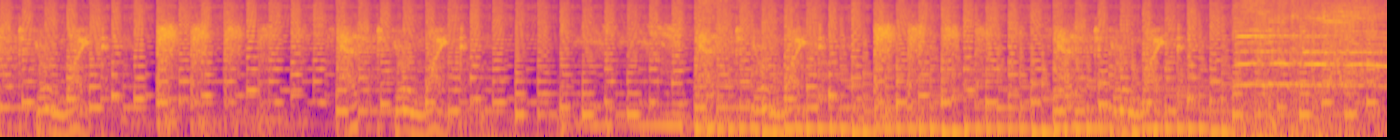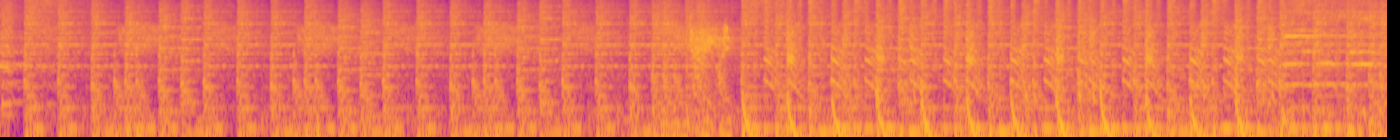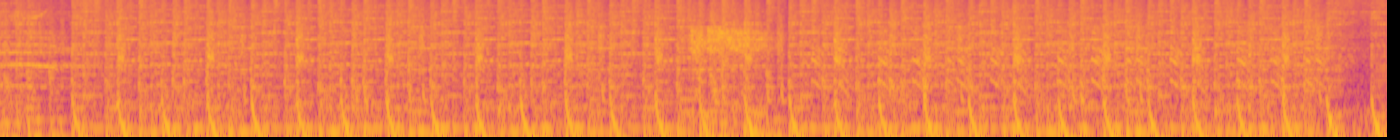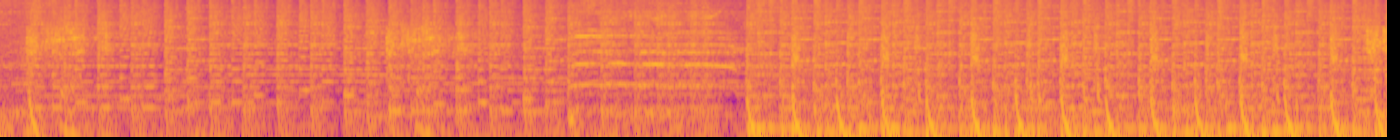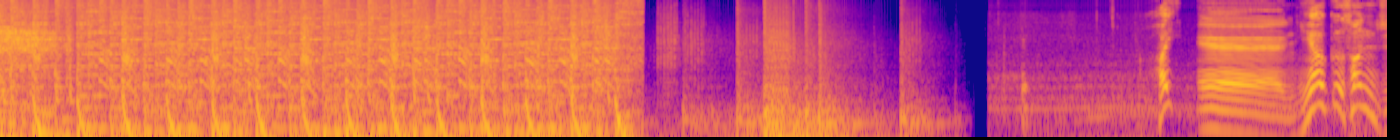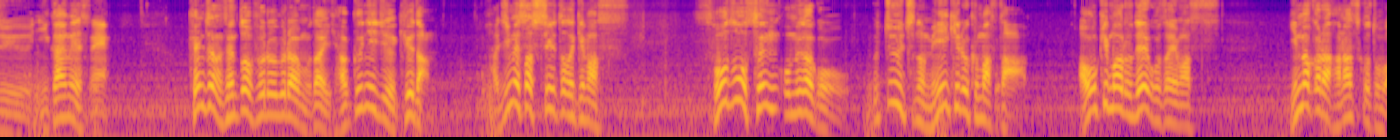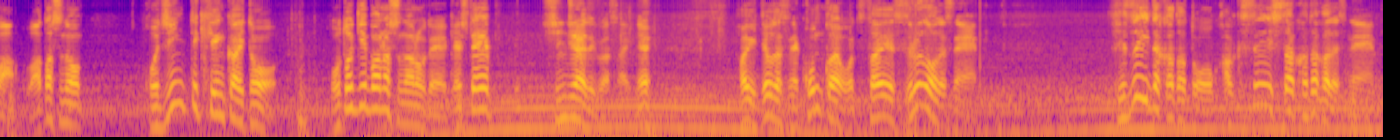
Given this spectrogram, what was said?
Test your might. 232回目ですね。賢者の戦闘プログラム第129弾、始めさせていただきます。創造戦オメガ号、宇宙一の免疫力マスター、青木丸でございます。今から話すことは、私の個人的見解と、おとぎ話なので、決して信じないでくださいね。はい、ではですね、今回お伝えするのはですね、気づいた方と覚醒した方がですね、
